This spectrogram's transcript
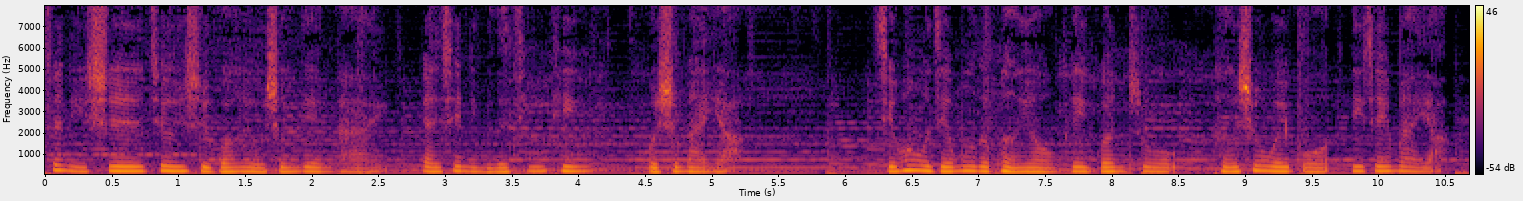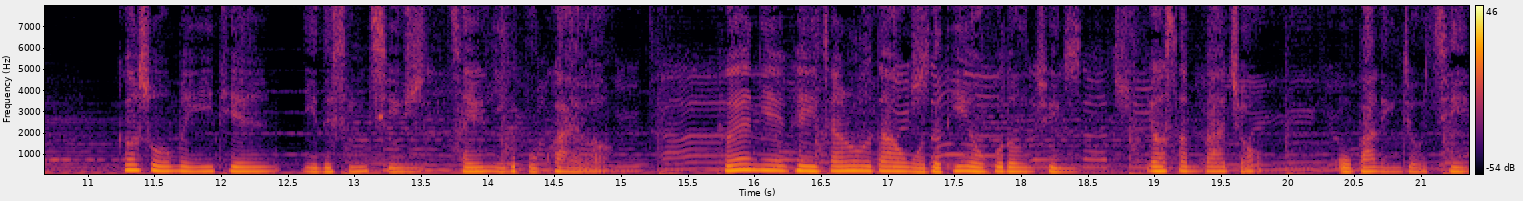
这里是旧时光有声电台，感谢你们的倾听，我是麦雅。喜欢我节目的朋友可以关注腾讯微博 DJ 麦雅，告诉我每一天你的心情，还有你的不快乐。同样，你也可以加入到我的听友互动群幺三八九五八零九七。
